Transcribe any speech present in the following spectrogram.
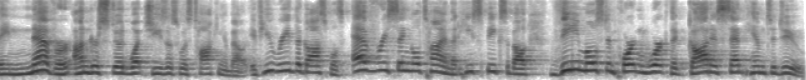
They never understood what Jesus was talking about. If you read the Gospels, every single time that he speaks about the most important work that God has sent him to do,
